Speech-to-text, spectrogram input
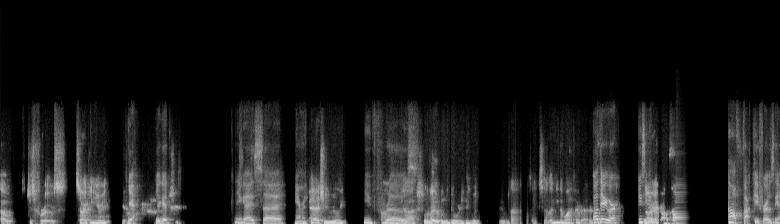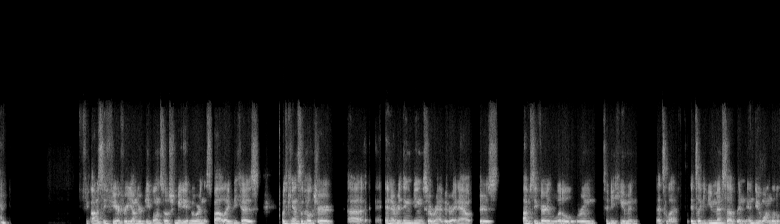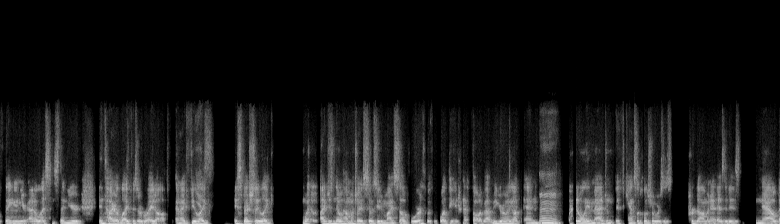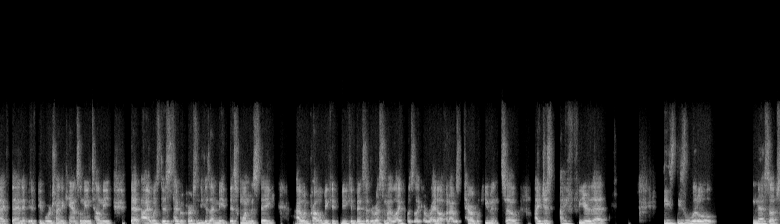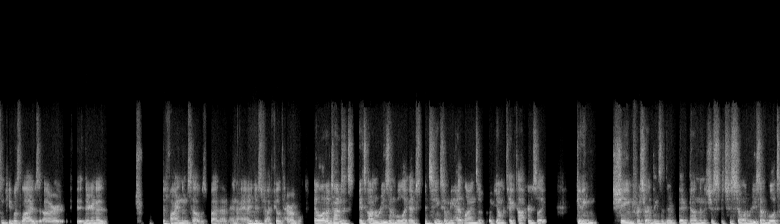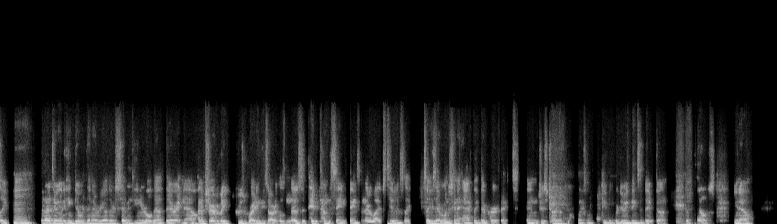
oh, just froze. Sorry, can you hear me? Yeah, you're good. Can you guys uh, hear me? Apache really. You Oh my froze. gosh! What if I open the door? Do you think it would? It would I don't think so. I mean, the Wi-Fi router. Oh, there you are. Can you see Sorry. Oh fuck, he froze again. Honestly fear for younger people on social media who are in the spotlight because with cancel culture uh, and everything being so rampant right now, there's obviously very little room to be human that's left. It's like if you mess up and, and do one little thing in your adolescence, then your entire life is a write off. And I feel like, especially like, when I just know how much I associated my self worth with what the internet thought about me growing up, and Mm, I could only imagine if cancel culture was as predominant as it is now back then, if, if people were trying to cancel me and tell me that I was this type of person because I made this one mistake, I would probably be convinced that the rest of my life was like a write off and I was a terrible human. So I just, I fear that these, these little mess ups in people's lives are, they're going to define themselves by them. And I, I mm-hmm. just, I feel terrible. And a lot of times it's it's unreasonable. Like I've been seeing so many headlines of, of young TikTokers like getting shamed for certain things that they're, they've done, and it's just it's just so unreasonable. It's like mm. they're not doing anything different than every other seventeen year old out there right now. And I'm sure everybody who's writing these articles knows that they've done the same things in their lives too. Mhm. It's like, So is everyone just going to act like they're perfect and just try to cancel people for doing things that they've done themselves? You know,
